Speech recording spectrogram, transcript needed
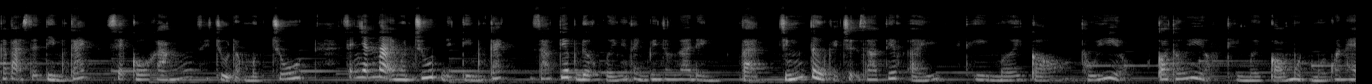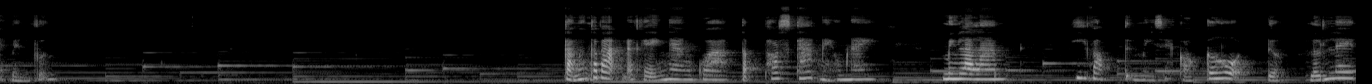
các bạn sẽ tìm cách, sẽ cố gắng, sẽ chủ động một chút, sẽ nhẫn nại một chút để tìm cách giao tiếp được với những thành viên trong gia đình. Và chính từ cái chuyện giao tiếp ấy thì mới có thấu hiểu. Có thấu hiểu thì mới có một mối quan hệ bền vững. Cảm ơn các bạn đã ghé ngang qua tập podcast ngày hôm nay. Mình là lan. Hy vọng tụi mình sẽ có cơ hội được lớn lên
